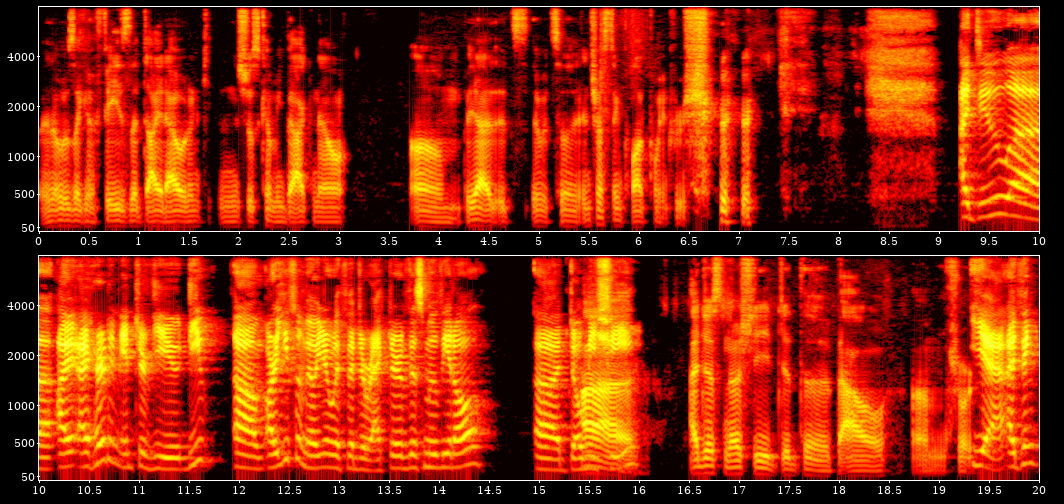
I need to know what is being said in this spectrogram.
and it was like a phase that died out and, and it's just coming back now. Um but yeah, it's it's an interesting plot point for sure. i do uh i, I heard an interview do you um are you familiar with the director of this movie at all uh Domee Uh, shi I just know she did the Bao um short. Yeah, I think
